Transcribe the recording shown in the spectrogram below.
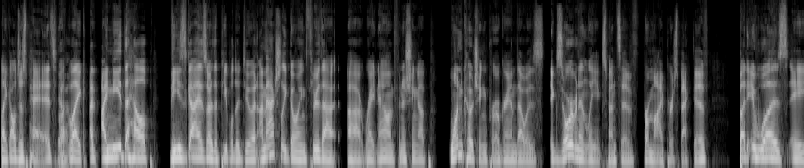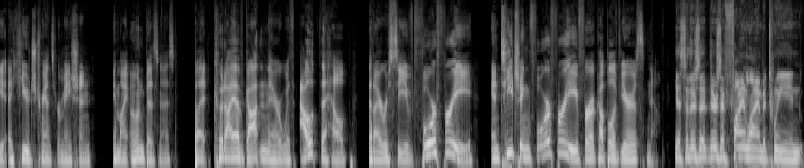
Like I'll just pay. It's Yeah. like I, I need the help. These guys are the people to do it. I'm actually going through that uh, right now. I'm finishing up one coaching program that was exorbitantly expensive from my perspective, but it was a, a huge transformation in my own business. But could I have gotten there without the help that I received for free and teaching for free for a couple of years? No. Yeah, so there's a there's a fine line between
